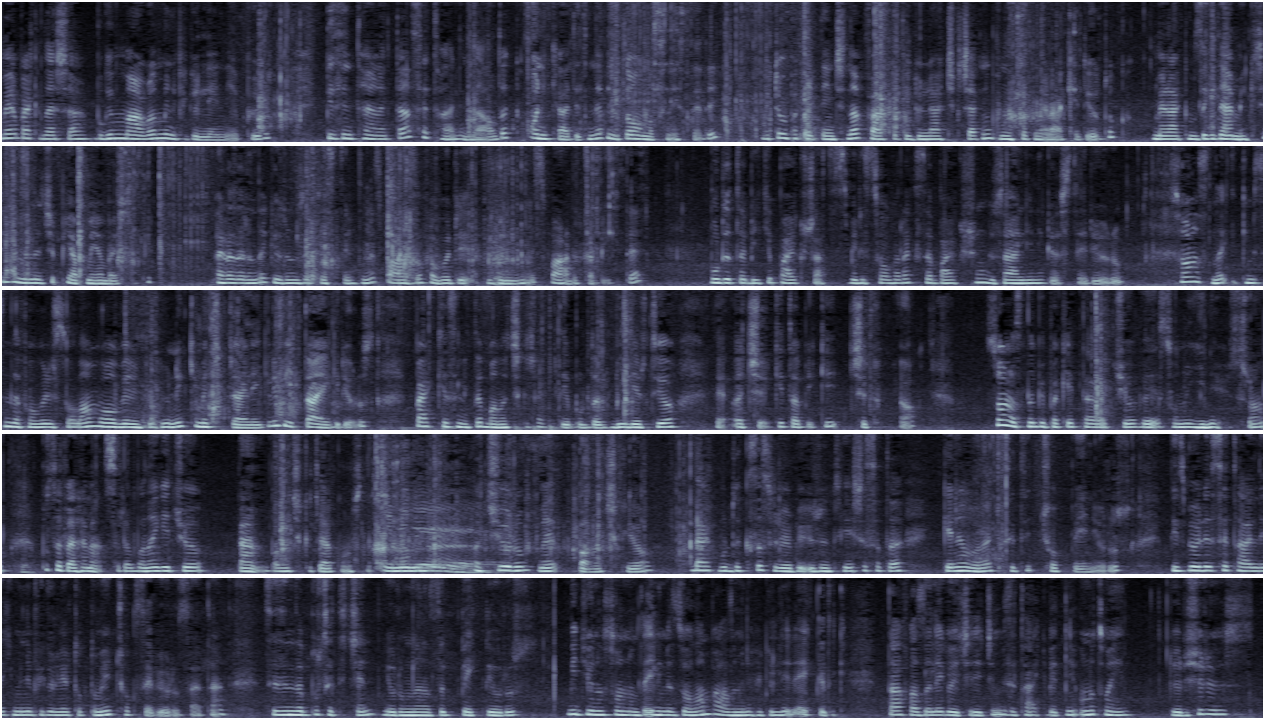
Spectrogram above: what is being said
Merhaba arkadaşlar. Bugün Marvel minifigürlerini yapıyoruz. Biz internetten set halinde aldık. 12 adetinde bizde olmasını istedik. Bütün paketlerin içinden farklı figürler çıkacak mı? Bunu çok merak ediyorduk. Merakımızı gidermek için hemen açıp yapmaya başladık. Aralarında gözümüze kestirdiğimiz bazı favori figürlerimiz vardı tabii ki de. Burada tabii ki baykuş hastası birisi olarak size baykuşun güzelliğini gösteriyorum. Sonrasında ikimizin de favorisi olan Wolverine figürünün kime çıkacağı ile ilgili bir iddiaya giriyoruz. Berk kesinlikle bana çıkacak diye burada belirtiyor ve açıyor ki tabii ki çıkmıyor. Sonrasında bir paket daha açıyor ve sonu yine hüsran. Bu sefer hemen sıra bana geçiyor. Ben bana çıkacağı konusunda eminim. Açıyorum ve bana çıkıyor. Berk burada kısa süreli bir üzüntü yaşasa da genel olarak seti çok beğeniyoruz. Biz böyle set halindeki mini figürleri toplamayı çok seviyoruz zaten. Sizin de bu set için yorumlarınızı bekliyoruz. Videonun sonunda elimizde olan bazı mini figürleri ekledik. Daha fazla Lego içeriği için bizi takip etmeyi unutmayın. Görüşürüz.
